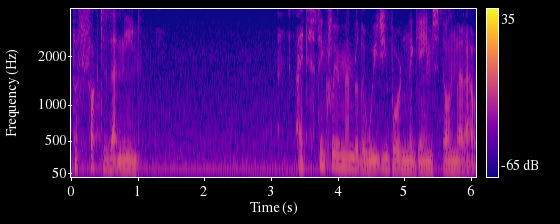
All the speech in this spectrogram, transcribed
What the fuck does that mean? I distinctly remember the Ouija board in the game spelling that out.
